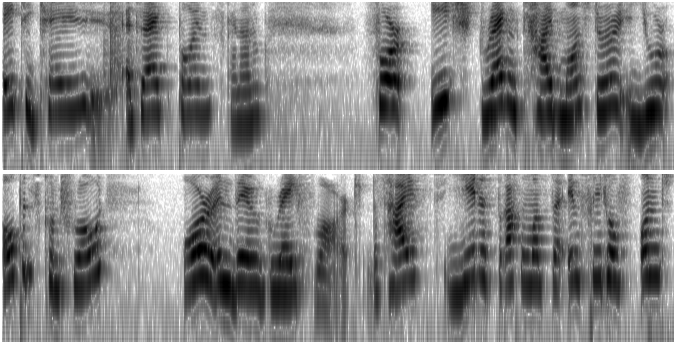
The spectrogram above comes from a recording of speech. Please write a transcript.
580k attack points, keine Ahnung, for each dragon type monster your opens control or in their graveyard. Das heißt, jedes Drachenmonster im Friedhof und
